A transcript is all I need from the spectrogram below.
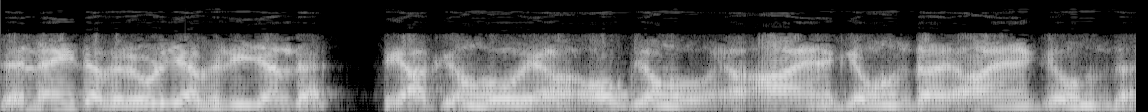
ਤੇ ਨਹੀਂ ਤਾਂ ਫਿਰ ਉੜ ਜਾ ਫਿਰੀ ਜਾਂਦਾ। ਕਿ ਆ ਕਿਉਂ ਹੋ ਗਿਆ ਉਹ ਕਿਉਂ ਹੋ ਗਿਆ ਆ ਐ ਕਿਉਂ ਹੁੰਦਾ ਆ ਐ ਕਿਉਂ ਹੁੰਦਾ।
